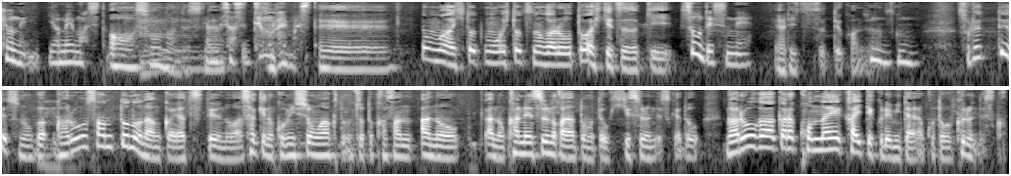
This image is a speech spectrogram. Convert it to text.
去年辞めましたえ。ああ、そうなんですね辞め。させてもらいました、ええ。でもまあ、一つ、もう一つの画廊とは引き続きそうですねやりつつっていう感じうなんですか、んうんそれって、その画画廊さんとのなんかやつっていうのは、さっきのコミッションワークともちょっと重ん、あの、あの、関連するのかなと思ってお聞きするんですけど、画廊側からこんな絵描いてくれみたいなことが来るんですか？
